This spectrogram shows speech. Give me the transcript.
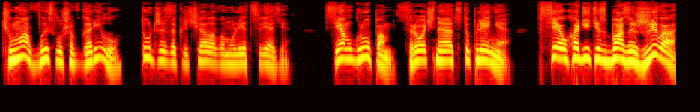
Чума, выслушав гориллу, тут же закричала в амулет связи. «Всем группам! Срочное отступление! Все уходите с базы! Живо!»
